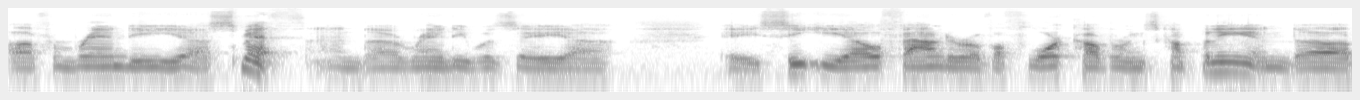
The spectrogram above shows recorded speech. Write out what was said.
uh, from Randy uh, Smith, and uh, Randy was a uh, a CEO founder of a floor coverings company, and uh,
